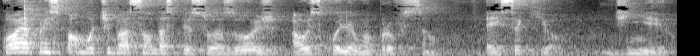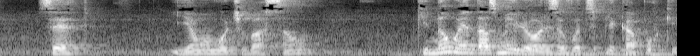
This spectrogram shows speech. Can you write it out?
Qual é a principal motivação das pessoas hoje ao escolher uma profissão? É isso aqui, ó, dinheiro, certo? E é uma motivação que não é das melhores, eu vou te explicar por quê.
